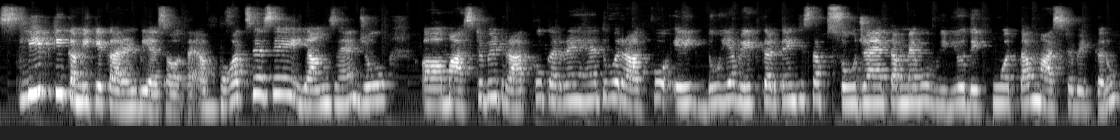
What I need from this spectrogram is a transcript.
स्लीप की कमी के कारण भी ऐसा होता है। अब बहुत से ऐसे यंग्स हैं जो मास्टरबेट uh, रात को कर रहे हैं तो वो रात को एक दो या वेट करते हैं कि सब सो जाएँ तब मैं वो वीडियो देखूँ और तब मास्टरबेट करूँ।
